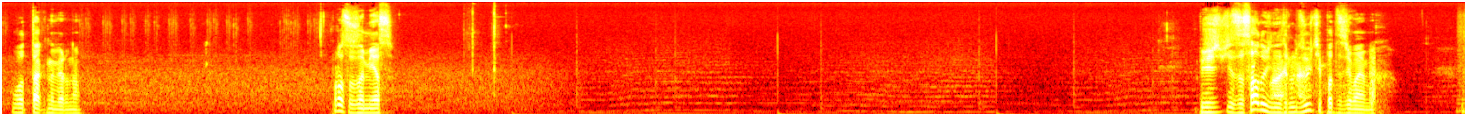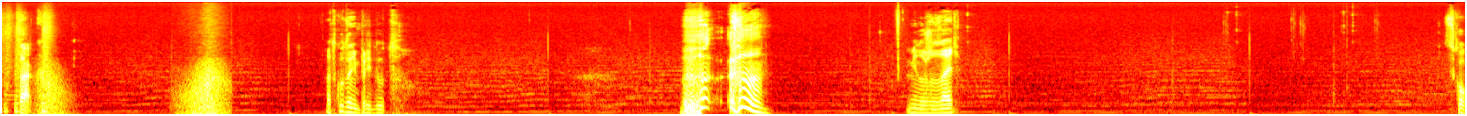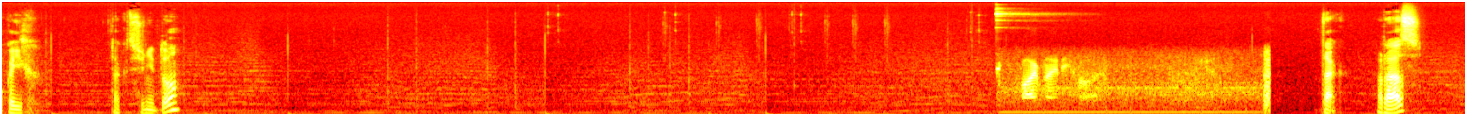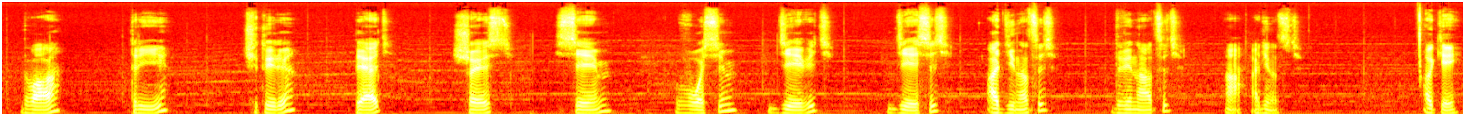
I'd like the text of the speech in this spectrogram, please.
Вот так, наверное. Просто замес. Прежде засаду, нейтрализуйте подозреваемых. Так. Откуда они придут? Мне нужно знать. Сколько их? Так, это все не то. Так, раз, два, три, четыре, пять, шесть, семь, восемь, девять, десять, одиннадцать, двенадцать. А, одиннадцать. Окей.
